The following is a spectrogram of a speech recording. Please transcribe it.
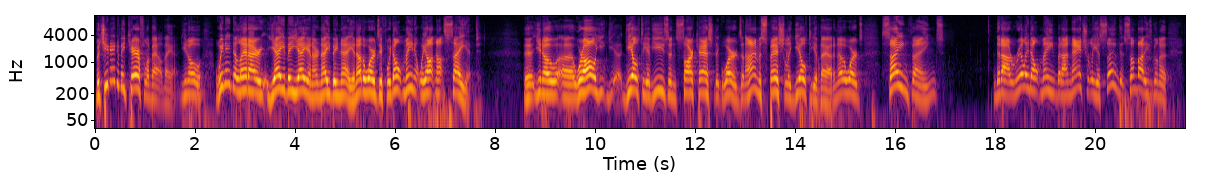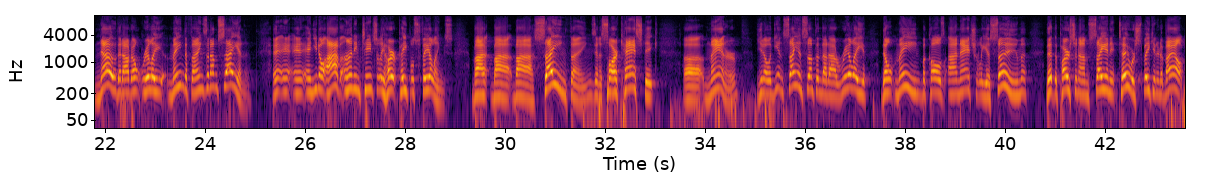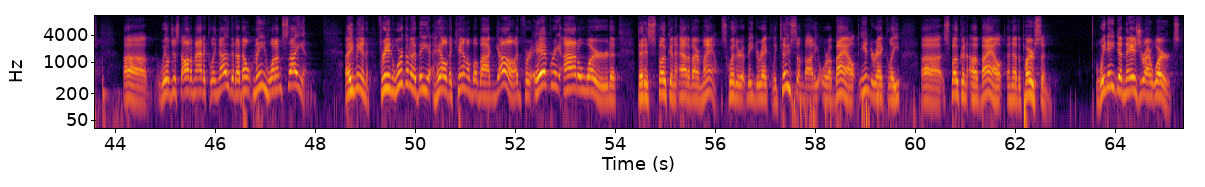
But you need to be careful about that. You know, we need to let our yea be yea and our nay be nay. In other words, if we don't mean it, we ought not say it. Uh, you know, uh, we're all guilty of using sarcastic words, and I'm especially guilty of that. In other words, saying things that I really don't mean, but I naturally assume that somebody's going to know that I don't really mean the things that I'm saying. And, and, and, you know, I've unintentionally hurt people's feelings by, by, by saying things in a sarcastic uh, manner. You know, again, saying something that I really don't mean because I naturally assume that the person I'm saying it to or speaking it about uh, will just automatically know that I don't mean what I'm saying. Amen. Friend, we're going to be held accountable by God for every idle word that is spoken out of our mouths, whether it be directly to somebody or about, indirectly uh, spoken about another person. We need to measure our words.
